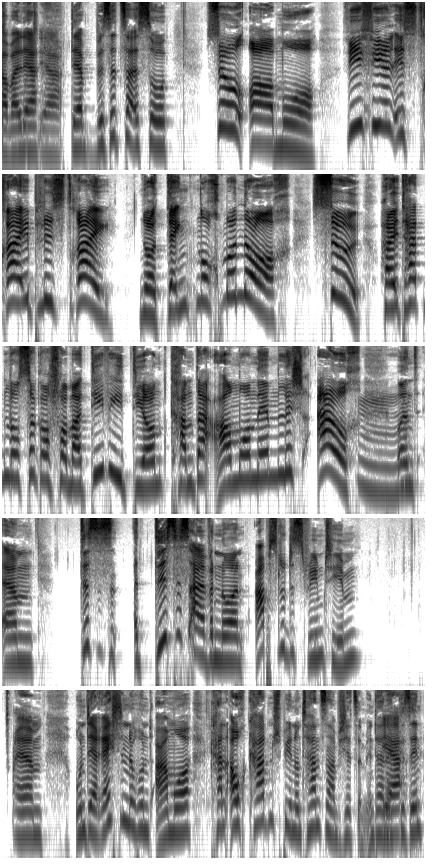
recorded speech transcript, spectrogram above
Richtig weil der, gut, ja. der Besitzer ist so, so Amor, wie viel ist drei plus drei? Na, denk noch mal nach. So, heute hatten wir sogar schon mal dividieren, kann der Amor nämlich auch. Mhm. Und ähm, das ist, das ist einfach nur ein absolutes Dreamteam. Ähm, und der rechnende Hund Amor kann auch Karten spielen und tanzen, habe ich jetzt im Internet Ja. gesehen.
